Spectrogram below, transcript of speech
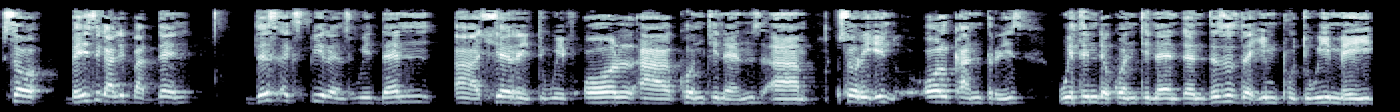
So basically, but then this experience, we then uh, share it with all uh, continents, um, sorry, in all countries within the continent. And this is the input we made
